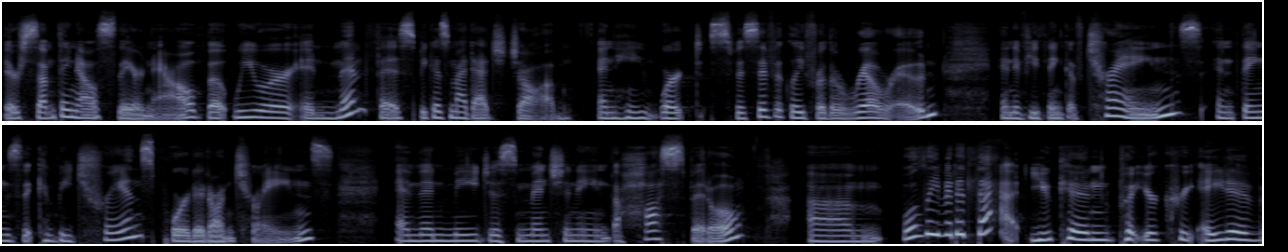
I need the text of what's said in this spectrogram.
There's something else there now, but we were in Memphis because my dad's job, and he worked specifically for the railroad. And if you think of trains and things that can be transported on trains, and then me just mentioning the hospital, um, we'll leave it at that. You can put your creative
